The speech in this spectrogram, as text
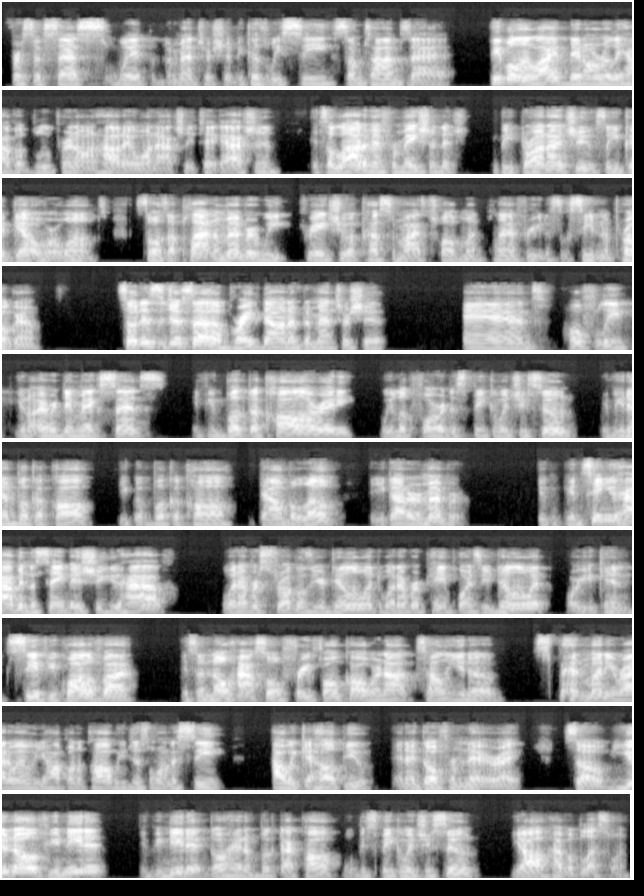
for success with the mentorship, because we see sometimes that people in life, they don't really have a blueprint on how they want to actually take action. It's a lot of information that can be thrown at you, so you could get overwhelmed. So as a platinum member, we create you a customized 12 month plan for you to succeed in the program. So this is just a breakdown of the mentorship and hopefully, you know, everything makes sense. If you booked a call already, we look forward to speaking with you soon. If you didn't book a call, you can book a call down below. And you got to remember, you can continue having the same issue you have, whatever struggles you're dealing with, whatever pain points you're dealing with, or you can see if you qualify. It's a no hassle free phone call. We're not telling you to spend money right away when you hop on a call. We just want to see how we can help you and then go from there, right? So you know if you need it. If you need it, go ahead and book that call. We'll be speaking with you soon. Y'all have a blessed one.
